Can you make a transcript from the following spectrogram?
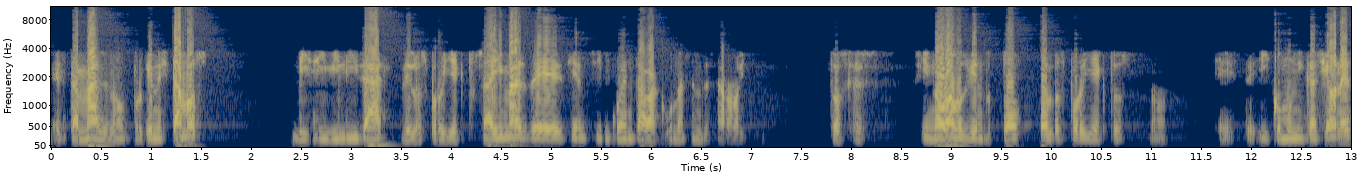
está mal, ¿no? Porque necesitamos visibilidad de los proyectos. Hay más de 150 vacunas en desarrollo. Entonces, si no vamos viendo todos los proyectos, ¿no? Este, y comunicaciones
